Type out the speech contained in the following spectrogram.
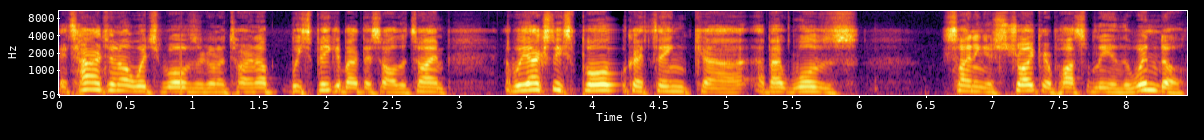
It's hard to know which Wolves are going to turn up. We speak about this all the time. We actually spoke, I think, uh, about Wolves signing a striker possibly in the window.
